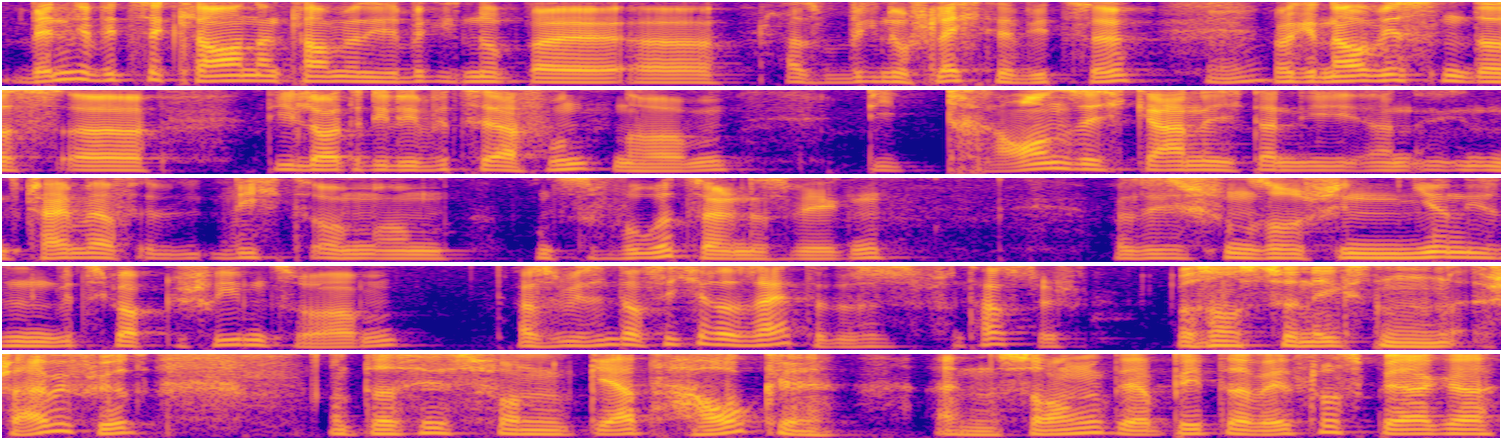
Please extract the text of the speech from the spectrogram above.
Wenn wir Witze klauen, dann klauen wir die wirklich nur bei, äh, also wirklich nur schlechte Witze, Mhm. weil wir genau wissen, dass äh, die Leute, die die Witze erfunden haben, die trauen sich gar nicht an die an, in Scheinwerferlicht, um, um uns zu verurteilen deswegen, weil sie sich schon so genieren, diesen Witz überhaupt geschrieben zu haben. Also wir sind auf sicherer Seite, das ist fantastisch. was uns zur nächsten Scheibe führt. Und das ist von Gerd Hauke, ein Song, der Peter Wetzelsberger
